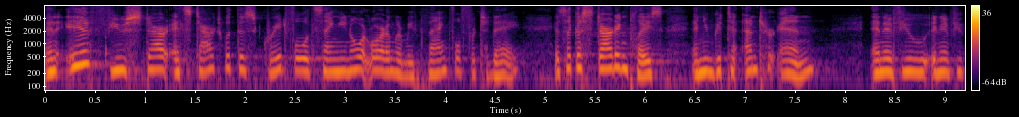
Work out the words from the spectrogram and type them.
And if you start, it starts with this grateful with saying, you know what, Lord, I'm going to be thankful for today. It's like a starting place, and you get to enter in. And if you and if you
